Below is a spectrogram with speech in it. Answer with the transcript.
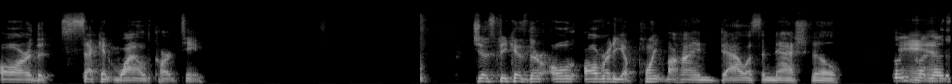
are the second wild card team. Just because they're all, already a point behind Dallas and Nashville. So you And- that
